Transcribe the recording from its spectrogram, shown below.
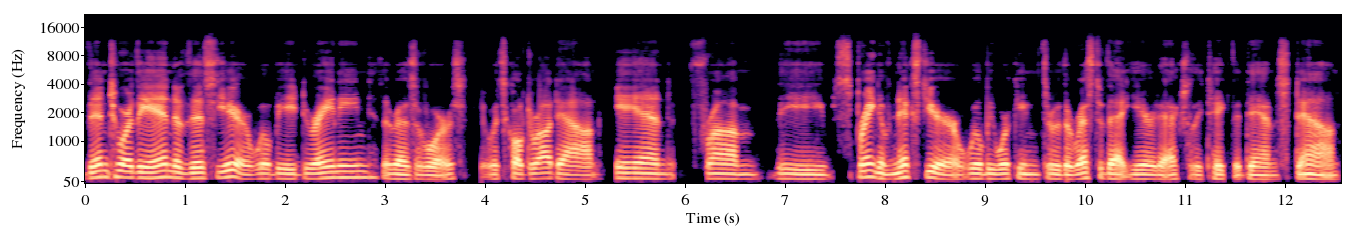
Then, toward the end of this year, we'll be draining the reservoirs. It's called drawdown. And from the spring of next year, we'll be working through the rest of that year to actually take the dams down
